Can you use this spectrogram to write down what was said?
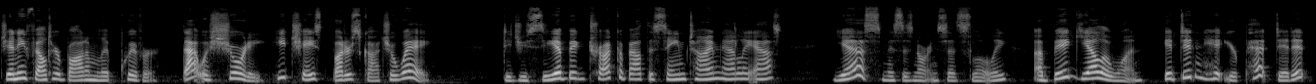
Jenny felt her bottom lip quiver. That was Shorty. He chased Butterscotch away. Did you see a big truck about the same time? Natalie asked. Yes, Mrs. Norton said slowly. A big yellow one. It didn't hit your pet, did it?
